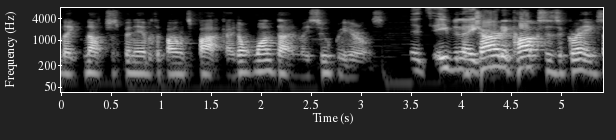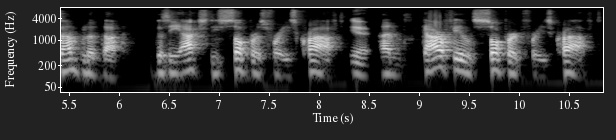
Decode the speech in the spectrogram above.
like not just being able to bounce back. I don't want that in my superheroes. It's even like Charlie Cox is a great example of that because he actually suffers for his craft. Yeah. And Garfield suffered for his craft.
